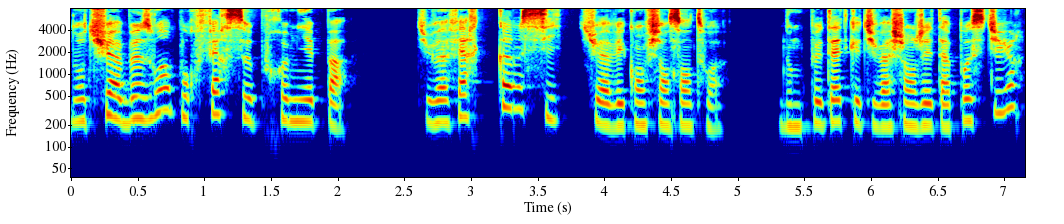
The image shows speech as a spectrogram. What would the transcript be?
dont tu as besoin pour faire ce premier pas. Tu vas faire comme si tu avais confiance en toi. Donc peut-être que tu vas changer ta posture,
